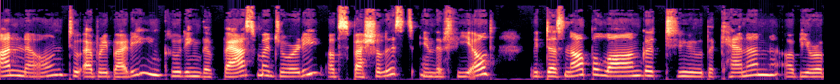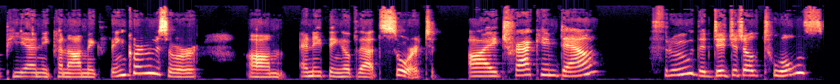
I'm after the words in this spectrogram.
unknown to everybody, including the vast majority of specialists in the field. It does not belong to the canon of European economic thinkers or um, anything of that sort. I track him down through the digital tools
